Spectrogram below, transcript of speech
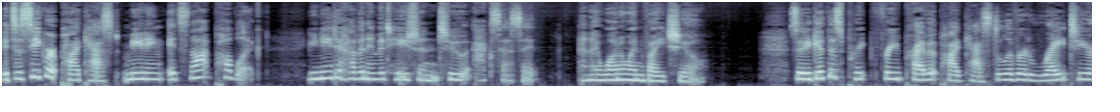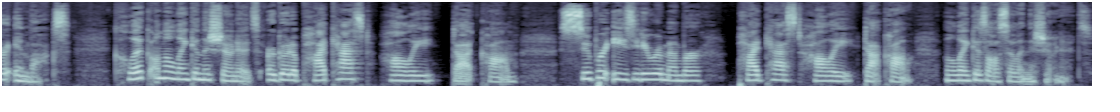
It's a secret podcast, meaning it's not public. You need to have an invitation to access it. And I want to invite you. So, to get this pre- free private podcast delivered right to your inbox, click on the link in the show notes or go to podcastholly.com. Super easy to remember, podcastholly.com. The link is also in the show notes.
